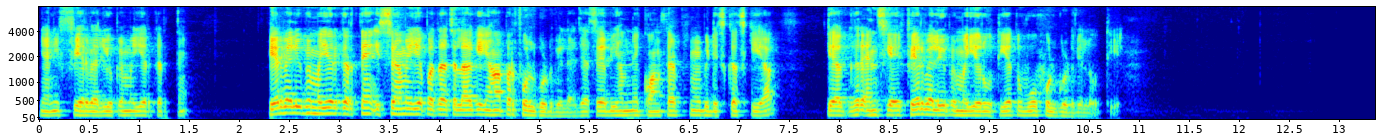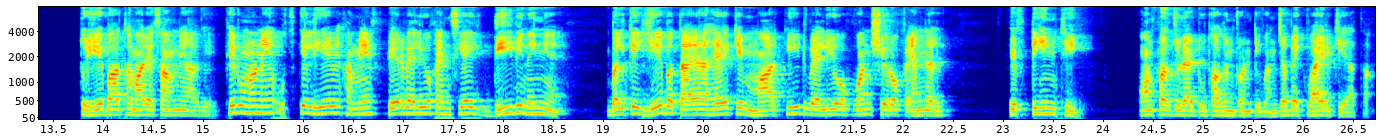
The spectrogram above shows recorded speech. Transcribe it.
यानी फेयर वैल्यू पे मैयर करते हैं। फेयर वैल्यू पे मैयर करते हैं, इससे हमें यह पता चला कि यहाँ पर फुल गुडविल है। जैसे अभी हमने कॉन्सेप्ट में भी डिस्कस किया कि अगर एनसीआई फेयर वैल्यू पे मैयर होती है तो वो फुल गुडविल होती है। तो ये बात हमारे सामने आ गई। फिर उन्होंने उसके लिए हमें फेयर वैल्यू ऑफ़ एन दी भी नहीं है, बल्कि ये बताया है कि market value of one share of N L fifteen थी ऑन फ़र्स्ट जुलाई 2021 जब एक्वायर किया था।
